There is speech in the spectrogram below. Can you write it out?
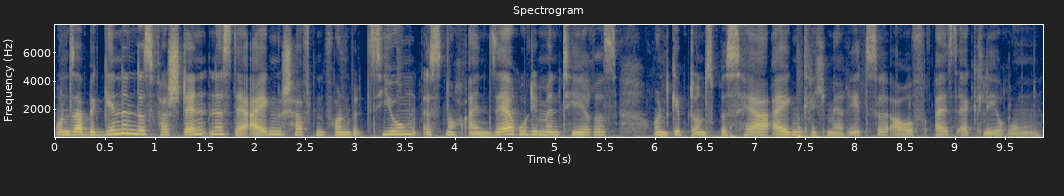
unser beginnendes Verständnis der Eigenschaften von Beziehungen ist noch ein sehr rudimentäres und gibt uns bisher eigentlich mehr Rätsel auf als Erklärungen.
